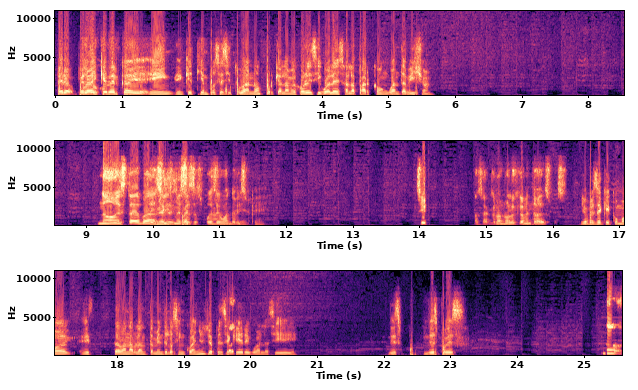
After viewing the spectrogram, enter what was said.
pero, pero hay que ver que, en, qué tiempo se sitúa, ¿no? Porque a lo mejor es igual es a la par con WandaVision. No, esta va ¿Seis meses, después, de ah, WandaVision. Sí. O sea, cronológicamente va después. Yo pensé que como estaban hablando también de los cinco años, yo pensé que era igual así después. No,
